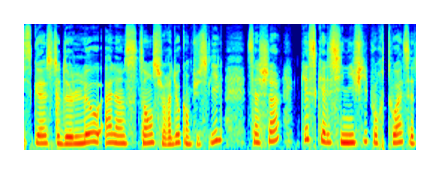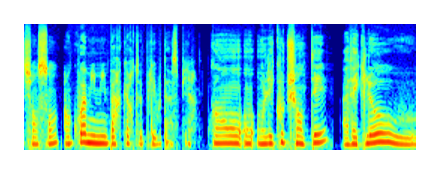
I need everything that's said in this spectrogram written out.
De Low à l'instant sur Radio Campus Lille. Sacha, qu'est-ce qu'elle signifie pour toi cette chanson? En quoi Mimi Parker te plaît ou t'inspire? Quand on, l'écoute chanter avec Low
